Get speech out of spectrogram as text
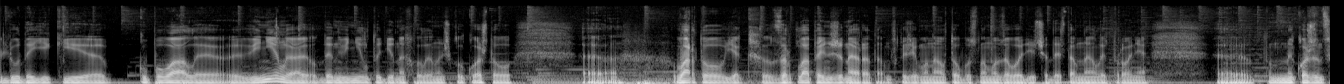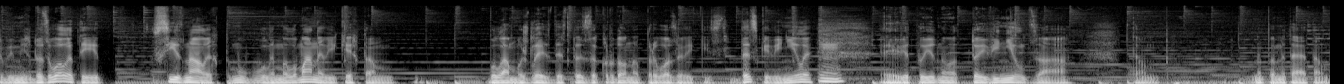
Люди, які купували вініли, а один вініл тоді на хвилиночку коштував. Е, Вартував як зарплата інженера, там, скажімо, на автобусному заводі чи десь там на електроні. Не кожен собі міг дозволити. І всі знали, хто ну, були меломани, в яких там була можливість, десь хтось за кордону привозив якісь диски, вініли. Е, Відповідно, той вініл за там. Не пам'ятаю, там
